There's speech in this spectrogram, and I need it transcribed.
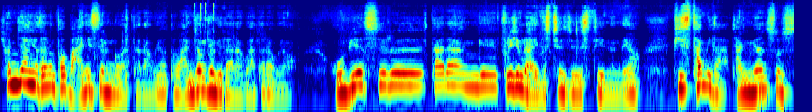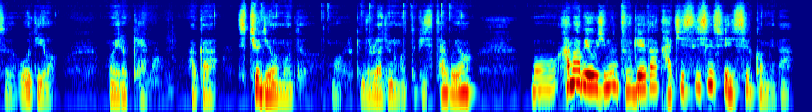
현장에서는 더 많이 쓰는 것 같더라고요. 더 안정적이다라고 하더라고요. OBS를 따라한 게 프리즘 라이브 스튜디오일 수도 있는데요. 비슷합니다. 장면 소스, 오디오, 뭐 이렇게 뭐 아까 스튜디오 모드 뭐 이렇게 눌러주는 것도 비슷하고요. 뭐 하나 배우시면 두 개 다 같이 쓰실 수 있을 겁니다.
